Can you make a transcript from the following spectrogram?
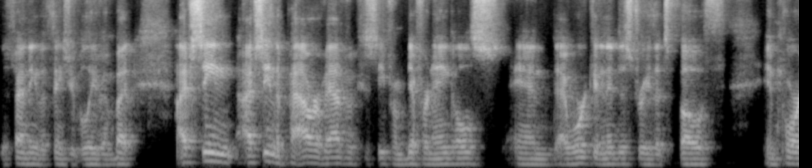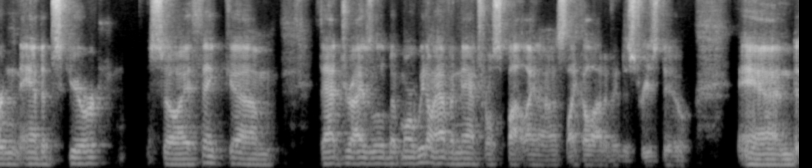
defending the things you believe in. But I've seen I've seen the power of advocacy from different angles, and I work in an industry that's both important and obscure. So I think um, that drives a little bit more. We don't have a natural spotlight on us like a lot of industries do, and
